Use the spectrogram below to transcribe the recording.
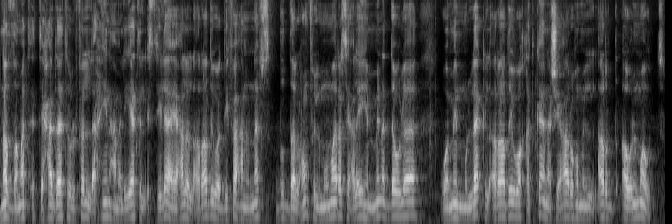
نظمت اتحادات الفلاحين عمليات الاستيلاء على الأراضي والدفاع عن النفس ضد العنف الممارس عليهم من الدولة ومن ملاك الأراضي وقد كان شعارهم الأرض أو الموت.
